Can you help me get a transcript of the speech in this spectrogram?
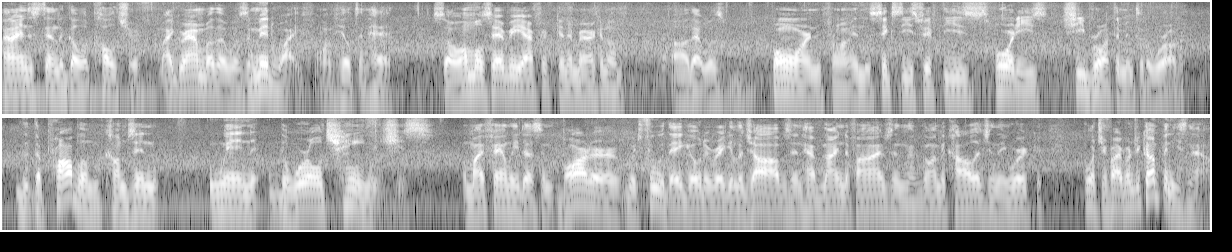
and I understand the Gullah culture. My grandmother was a midwife on Hilton Head, so almost every African American uh, that was born from in the 60s, 50s, 40s, she brought them into the world. The, the problem comes in when the world changes. My family doesn't barter with food. They go to regular jobs and have nine to fives and have gone to college and they work Fortune 500 companies now.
